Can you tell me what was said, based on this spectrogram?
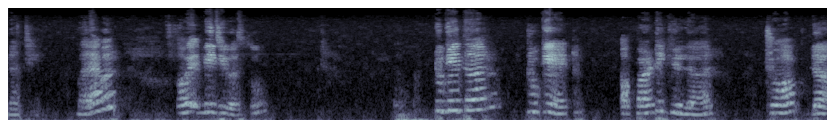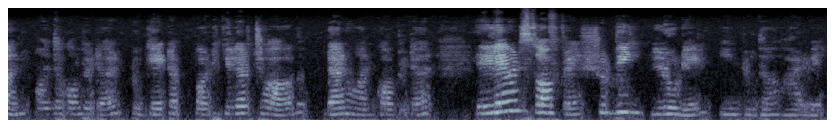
નથી બરાબર હવે બીજી વસ્તુ together to get a particular job done on the computer to get a particular job done on computer relevant software should be loaded into the hardware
